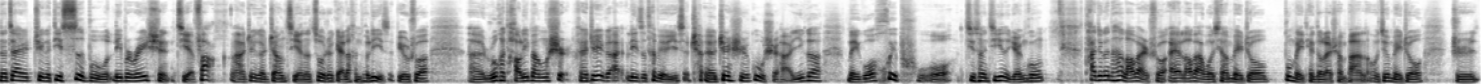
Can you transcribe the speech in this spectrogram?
那在这个第四部 Liberation 解放啊这个章节呢，作者给了很多例子，比如说，呃，如何逃离办公室，哎，这个例子特别有意思，呃，真实故事哈，一个美国惠普计算机的员工，他就跟他的老板说，哎，老板，我想每周不每天都来上班了，我就每周只。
